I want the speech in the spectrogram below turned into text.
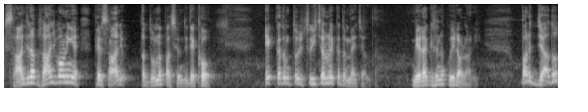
ਸਾਂਝ ਨਾਲ ਸਾਂਝ ਪਾਉਣੀ ਹੈ ਫਿਰ ਸਾਂਝ ਤਾਂ ਦੋਨੋਂ ਪਾਸੇ ਹੁੰਦੀ। ਦੇਖੋ ਇੱਕ ਕਦਮ ਤੁਸੀਂ ਚੱਲੋ ਇੱਕ ਕਦਮ ਮੈਂ ਚੱਲਦਾ। ਮੇਰਾ ਕਿਸੇ ਨਾਲ ਕੋਈ ਰੌਲਾ ਨਹੀਂ। ਪਰ ਜਦੋਂ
